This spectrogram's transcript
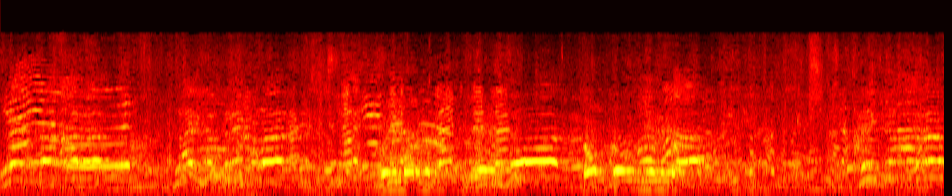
Rechterarm. Blijven dribbelen. Goedemorgen. Naar voor. Kom, kom, jullie wel. Linkerarm.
